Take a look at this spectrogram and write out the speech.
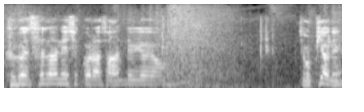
그건 슬라네쉬 거라서 안 들려요. 저거 피하네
